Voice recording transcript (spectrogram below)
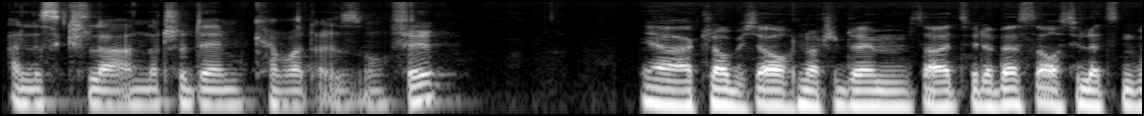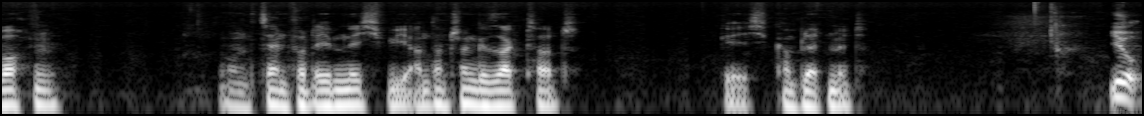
Alles klar, Notre Dame covert also. Phil? Ja, glaube ich auch. Notre Dame sah jetzt wieder besser aus die letzten Wochen. Und Stanford eben nicht, wie Anton schon gesagt hat. Gehe ich komplett mit. Jo,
